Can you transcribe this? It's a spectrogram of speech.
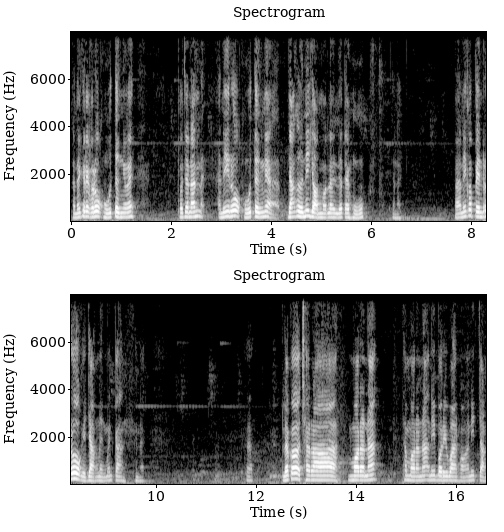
อันนั้นก็เรียกโรคหูตึงใช่ไหมเพราะฉะนั้นอันนี้โรคหูตึงเนี่ยอย่างอื่นนี่หย่อนหมดเลยเหลือแต่หูนะ อันนี้ก็เป็นโรคอีกอย่างหนึ่งเหมือนกันนะแล้วก็ชรามรณะถ้ามรณะนี้บริวารของอนิจจัง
